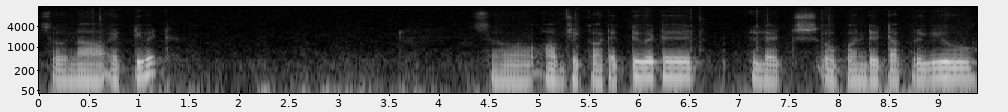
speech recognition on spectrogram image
So now activate. So object got activated. Let's open data preview.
